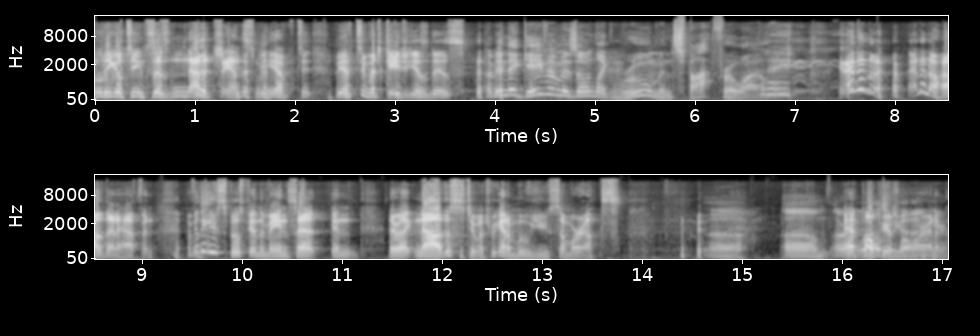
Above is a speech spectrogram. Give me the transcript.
the legal team says not a chance. We have too, we have too much KG as it is. I mean, they gave him his own like room and spot for a while. I don't know. I don't know how that happened. I think he was supposed to be on the main set, and they were like, "Nah, this is too much. We got to move you somewhere else." Uh, um, all right, Add Paul Pierce while we're at it.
